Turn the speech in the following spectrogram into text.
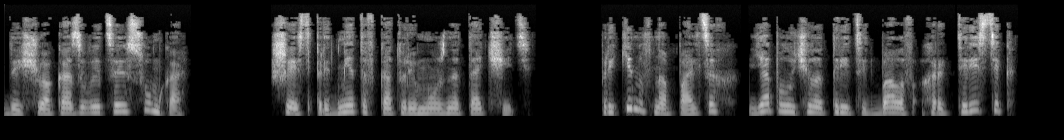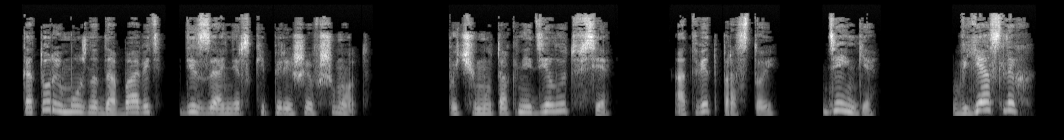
да еще, оказывается, и сумка. Шесть предметов, которые можно точить. Прикинув на пальцах, я получила 30 баллов характеристик, которые можно добавить дизайнерский перешив шмот. Почему так не делают все? Ответ простой. Деньги. В яслях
